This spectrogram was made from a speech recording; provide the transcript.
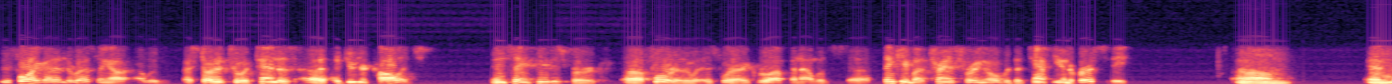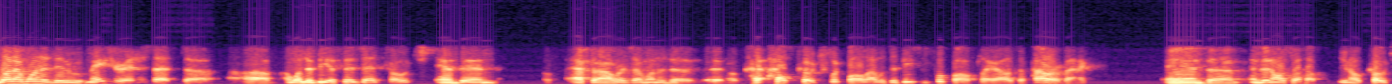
before I got into wrestling, I, I was I started to attend a, a junior college in St. Petersburg, uh, Florida, is where I grew up, and I was uh, thinking about transferring over to Tampa University. Um, and what I wanted to major in is that uh, uh, I wanted to be a phys ed coach, and then after hours, I wanted to uh, help coach football. I was a decent football player. I was a power back, and uh, and then also help you know coach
